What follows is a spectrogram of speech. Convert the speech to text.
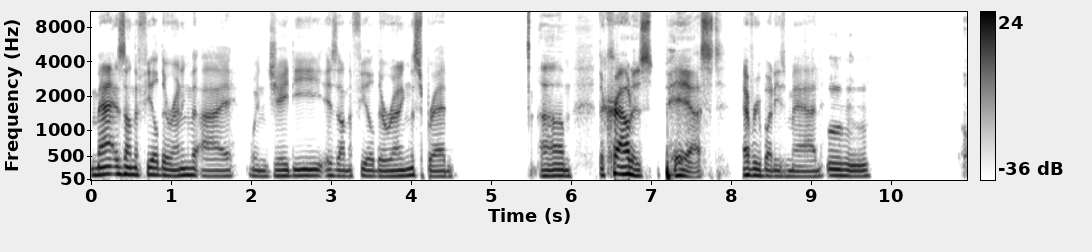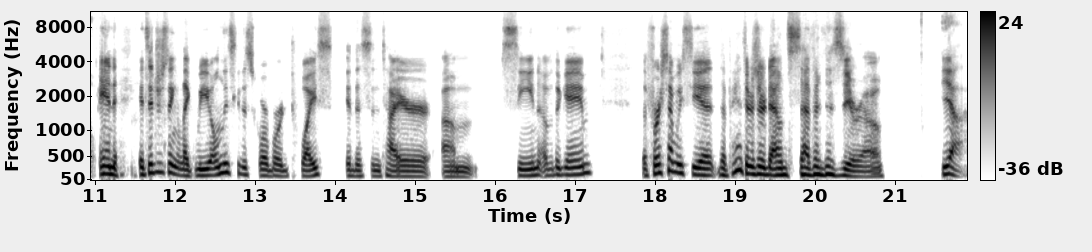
Matt is on the field, they're running the I. When JD is on the field, they're running the spread. Um, the crowd is pissed. Everybody's mad. hmm Oh. And it's interesting, like we only see the scoreboard twice in this entire um scene of the game. The first time we see it, the Panthers are down seven to zero. Yeah,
